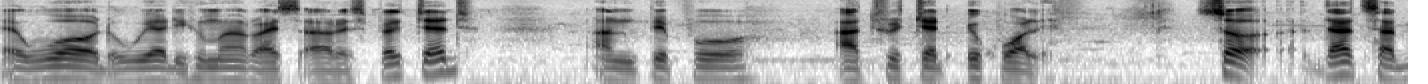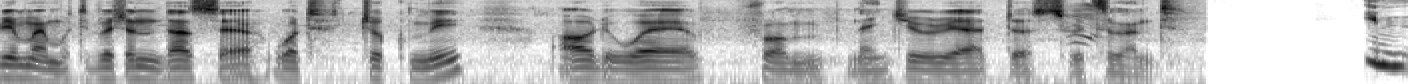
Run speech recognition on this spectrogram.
a world where the human rights are respected and people are treated equally. So that's been my motivation. That's uh, what took me all the way from Nigeria to Switzerland. Im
